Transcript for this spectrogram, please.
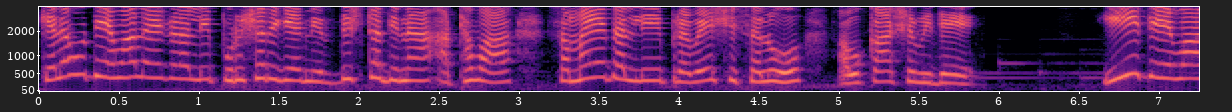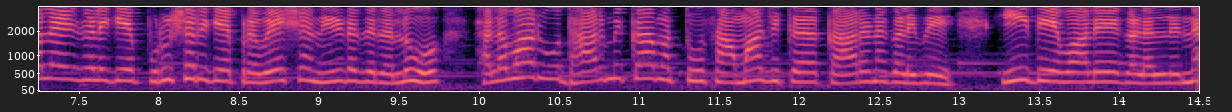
ಕೆಲವು ದೇವಾಲಯಗಳಲ್ಲಿ ಪುರುಷರಿಗೆ ನಿರ್ದಿಷ್ಟ ದಿನ ಅಥವಾ ಸಮಯದಲ್ಲಿ ಪ್ರವೇಶಿಸಲು ಅವಕಾಶವಿದೆ. ಈ ದೇವಾಲಯಗಳಿಗೆ ಪುರುಷರಿಗೆ ಪ್ರವೇಶ ನೀಡದಿರಲು ಹಲವಾರು ಧಾರ್ಮಿಕ ಮತ್ತು ಸಾಮಾಜಿಕ ಕಾರಣಗಳಿವೆ. ಈ ದೇವಾಲಯಗಳಲ್ಲಿನ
